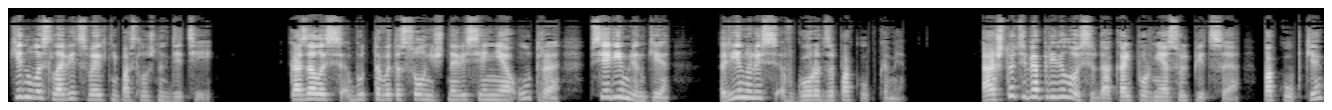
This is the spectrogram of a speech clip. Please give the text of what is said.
кинулась ловить своих непослушных детей. Казалось, будто в это солнечное весеннее утро все римлянки ринулись в город за покупками. «А что тебя привело сюда, Кальпурния Сульпиция? Покупки?»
